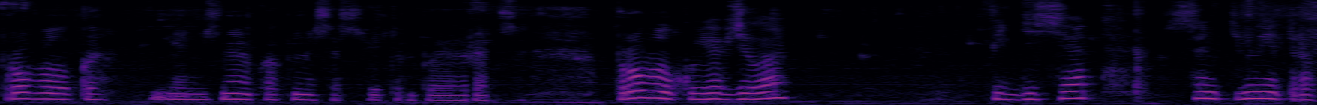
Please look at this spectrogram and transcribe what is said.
Проволока, я не знаю, как мне со светом поиграться. Проволоку я взяла 50 сантиметров.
